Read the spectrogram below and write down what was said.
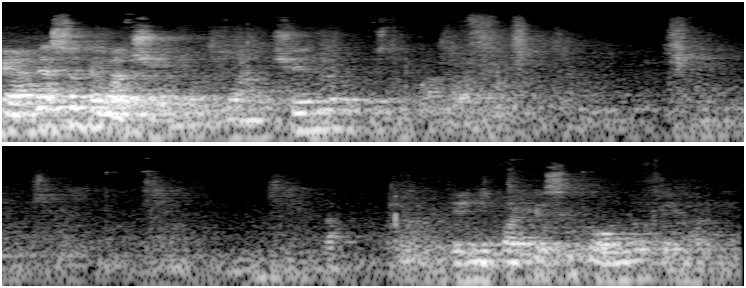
E adesso te lo accendo, lo accendo Tieni qualche secondo che arriva.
